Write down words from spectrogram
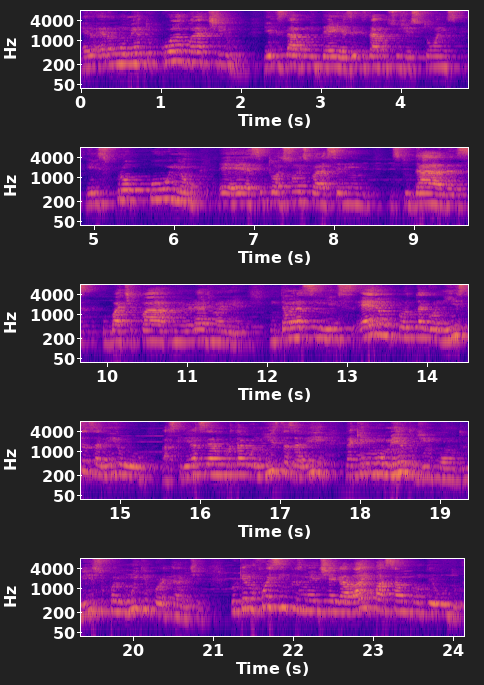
Era, era um momento colaborativo. Eles davam ideias, eles davam sugestões, eles propunham é, é situações para serem estudadas, o bate-papo, não é verdade, Maria? Então era assim, eles eram protagonistas ali, o, as crianças eram protagonistas ali naquele momento de encontro. E isso foi muito importante. Porque não foi simplesmente chegar lá e passar um conteúdo,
